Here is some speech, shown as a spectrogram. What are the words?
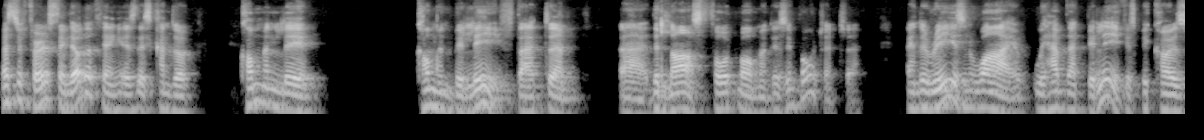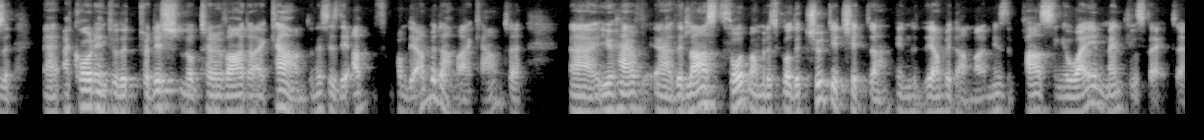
That's the first thing. The other thing is this kind of commonly common belief that um, uh, the last thought moment is important. And the reason why we have that belief is because uh, according to the traditional Theravada account, and this is the from the Abhidhamma account, uh, uh, you have uh, the last thought moment is called the Chuti Chitta in the Abhidhamma. It means the passing away mental state. Uh,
